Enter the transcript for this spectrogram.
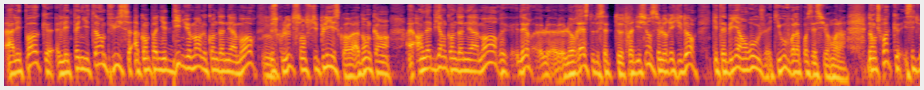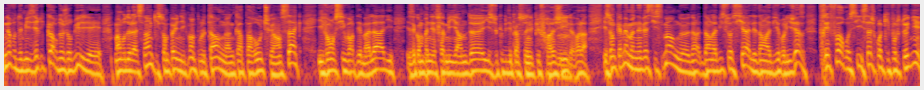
à l'époque, les pénitents puissent accompagner dignement le condamné à mort mmh. jusqu'au lieu de son supplice. Quoi. Donc, en, en habillant le condamné à mort, d'ailleurs, le, reste de cette tradition, c'est le régidor qui est habillé en rouge et qui ouvre la procession. Voilà. Donc je crois que c'est une œuvre de miséricorde. Aujourd'hui, les membres de la Sainte, qui sont pas uniquement tout le temps en caparouche et en sac, ils vont aussi voir des malades, ils accompagnent les familles en deuil, ils s'occupent des personnes les plus fragiles. Mmh. Voilà. Ils ont quand même un investissement euh, dans, la vie sociale et dans la vie religieuse très fort aussi. Ça, je crois qu'il faut le souligner.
